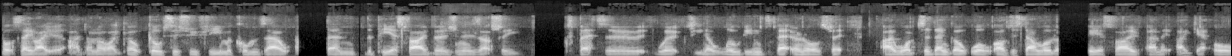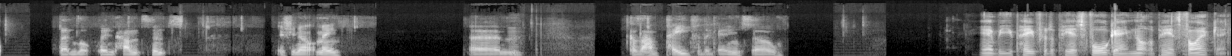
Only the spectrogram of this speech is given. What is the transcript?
but say like I don't know, like Ghost of Tsushima comes out, then the PS5 version is actually looks better. It works, you know, loading's better and all this shit. I want to then go, well, I'll just download a PS5 and it, I get all them little enhancements, if you know what I mean. Um, because I've paid for the game, so yeah but you paid for the PS4 game not the PS5 game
